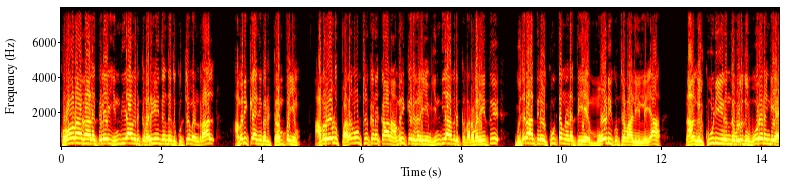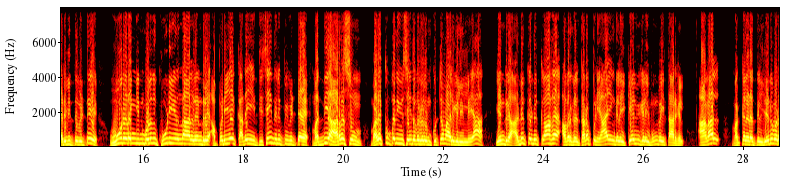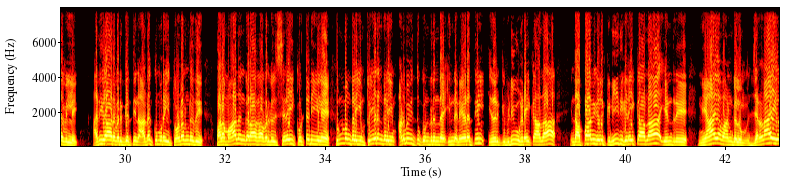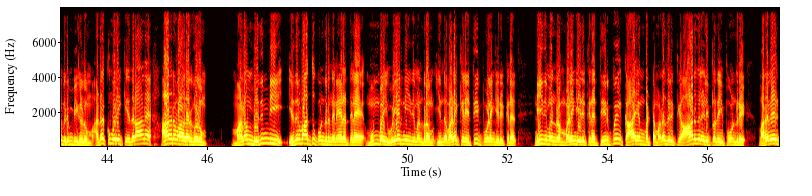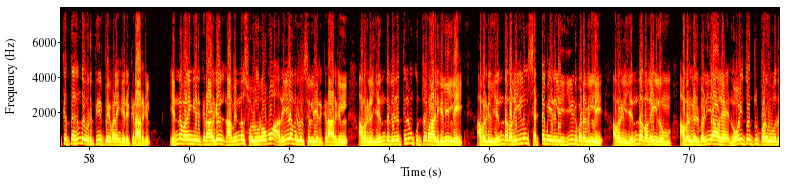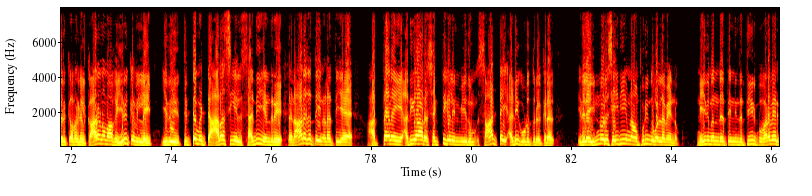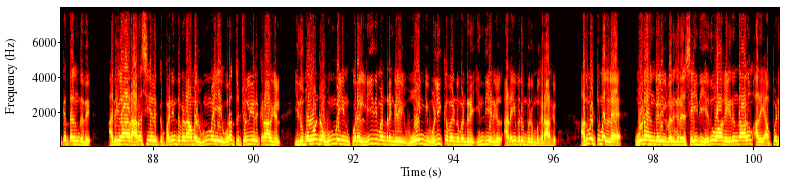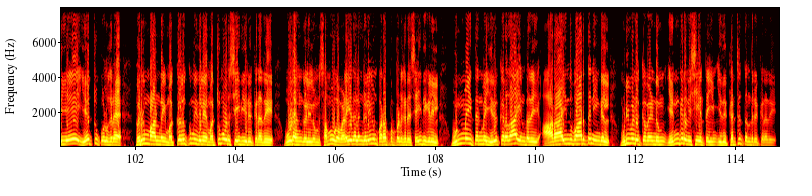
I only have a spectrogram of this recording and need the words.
கொரோனா காலத்திலே இந்தியாவிற்கு வருகை தந்தது குற்றம் என்றால் அமெரிக்க அதிபர் ட்ரம்பையும் அவரோடு பல நூற்றுக்கணக்கான அமெரிக்கர்களையும் இந்தியாவிற்கு வரவழைத்து குஜராத்திலே கூட்டம் நடத்திய மோடி குற்றவாளி இல்லையா? நாங்கள் கூடியிருந்த பொழுது ஊரடங்கை அறிவித்துவிட்டு ஊரடங்கின் பொழுது கூடியிருந்தார்கள் என்று அப்படியே கதையை திசை திருப்பிவிட்ட மத்திய அரசும் வழக்கு பதிவு செய்தவர்களும் குற்றவாளிகள் இல்லையா? என்று அடுக்கடுக்காக அவர்கள் தரப்பு நியாயங்களை கேள்விகளை முன்வைத்தார்கள். ஆனால் மக்களிடத்தில் எடுபடவில்லை. அதிகார வர்க்கத்தின் அடக்குமுறை தொடர்ந்தது. பல மாதங்களாக அவர்கள் சிறை கொட்டடியிலே துன்பங்களையும் துயரங்களையும் அனுபவித்துக் கொண்டிருந்த இந்த நேரத்தில் இதற்கு விடிவு கிடைக்காதா? இந்த அப்பாவிகளுக்கு நீதி கிடைக்காதா? என்று நியாயவான்களும் ஜனநாயக விரும்பிகளும் அடக்குமுறைக்கு எதிரான ஆதரவாளர்களும் மனம் வெதும்பி எதிர்பார்த்து கொண்டிருந்த நேரத்தில் மும்பை உயர்நீதிமன்றம் இந்த வழக்கிலே தீர்ப்பு வழங்கியிருக்கிறது. நீதிமன்றம் வழங்கியிருக்கிற தீர்ப்பு காயம்பட்ட மனதிற்கு ஆறுதல் அளிப்பதை போன்று வரவேற்க தகுந்த ஒரு தீர்ப்பை வழங்கியிருக்கிறார்கள். என்ன வழங்கியிருக்கிறார்கள்? நாம் என்ன சொல்கிறோமோ அதையே அவர்கள் சொல்லியிருக்கிறார்கள். அவர்கள் எந்த விதத்திலும் குற்றவாளிகள் இல்லை. அவர்கள் எந்த வகையிலும் சட்டமீறலில் ஈடுபடவில்லை. அவர்கள் எந்த வகையிலும் அவர்கள் வழியாக நோய் தொற்று பரவுவதற்கு அவர்கள் காரணமாக இருக்கவில்லை. இது திட்டமிட்ட அரசியல் சதி என்று இந்த நாடகத்தை நடத்திய அத்தனை அதிகார சக்திகளின் மீதும் சாட்டை அடி கொடுத்திருக்கிறது. இதில் இன்னொரு செய்தியும் நாம் புரிந்து கொள்ள வேண்டும். நீதிமன்றத்தின் இந்த தீர்ப்பு வரவேற்க தகுந்தது அதிகார அரசியலுக்கு பணிந்து விடாமல் உண்மையை உரத்து சொல்லியிருக்கிறார்கள். இது போன்ற உண்மையின் குரல் நீதிமன்றங்களில் ஓங்கி ஒழிக்க வேண்டும் என்று இந்தியர்கள் அனைவரும் விரும்புகிறார்கள். அது மட்டுமல்ல ஊடகங்களில் வருகிற செய்தி எதுவாக இருந்தாலும் அதை அப்படியே ஏற்றுக்கொள்கிற பெரும்பான்மை மக்களுக்கும் இதிலே மற்றொரு செய்தி இருக்கிறது. ஊடகங்களிலும் சமூக வலைதளங்களிலும் பரப்பப்படுகிற செய்திகளில் உண்மை தன்மை இருக்கிறதா என்பதை ஆராய்ந்து பார்த்து நீங்கள் முடிவெடுக்க வேண்டும் என்கிற விஷயத்தையும் இது கற்றுத்தந்திருக்கிறது.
